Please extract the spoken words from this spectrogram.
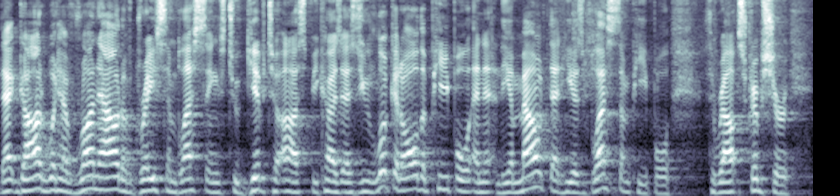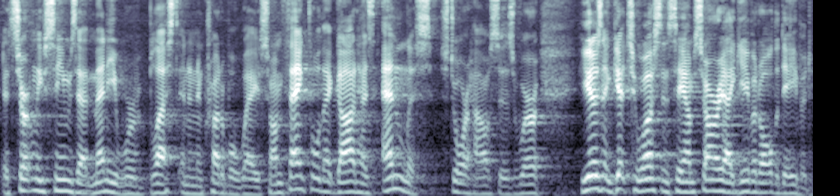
that God would have run out of grace and blessings to give to us because as you look at all the people and the amount that He has blessed some people throughout Scripture, it certainly seems that many were blessed in an incredible way. So I'm thankful that God has endless storehouses where He doesn't get to us and say, I'm sorry I gave it all to David.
